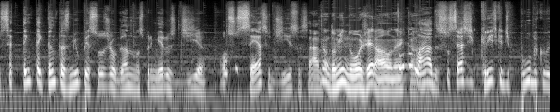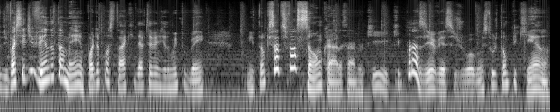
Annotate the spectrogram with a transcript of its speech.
setenta e tantas mil pessoas jogando nos primeiros dias. Olha o sucesso disso, sabe? Não, dominou geral, né, Todo cara? lado. Sucesso de crítica, de público. Vai ser de venda também. Pode apostar que deve ter vendido muito bem. Então, que satisfação, cara, sabe? Que, que prazer ver esse jogo. Um estúdio tão pequeno.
